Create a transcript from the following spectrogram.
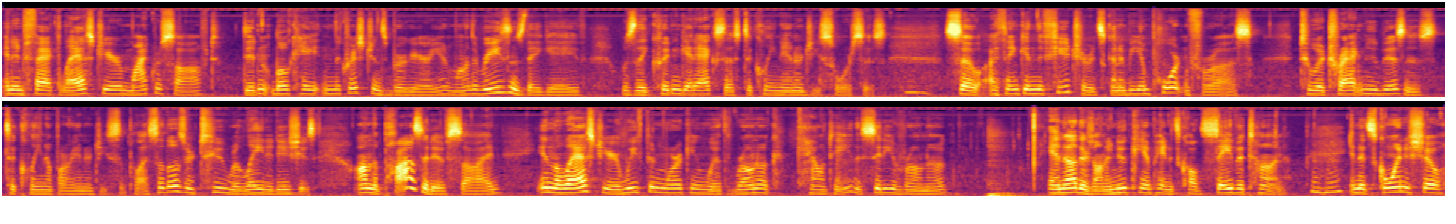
And in fact, last year, Microsoft didn't locate in the Christiansburg area, and one of the reasons they gave was they couldn't get access to clean energy sources. Mm. So I think in the future it's going to be important for us to attract new business to clean up our energy supply. So those are two related issues. On the positive side, in the last year, we've been working with Roanoke County, the city of Roanoke, and others on a new campaign. It's called Save a Ton. Mm-hmm. And it's going to show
